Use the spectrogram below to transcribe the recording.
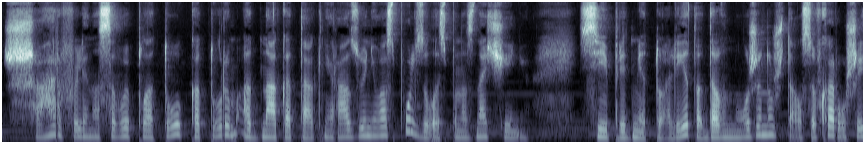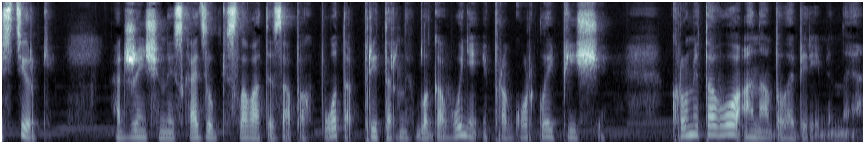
шарф или носовой платок, которым, однако, так ни разу и не воспользовалась по назначению. Сей предмет туалета давно же нуждался в хорошей стирке. От женщины исходил кисловатый запах пота, приторных благовоний и прогорклой пищи. Кроме того, она была беременная.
